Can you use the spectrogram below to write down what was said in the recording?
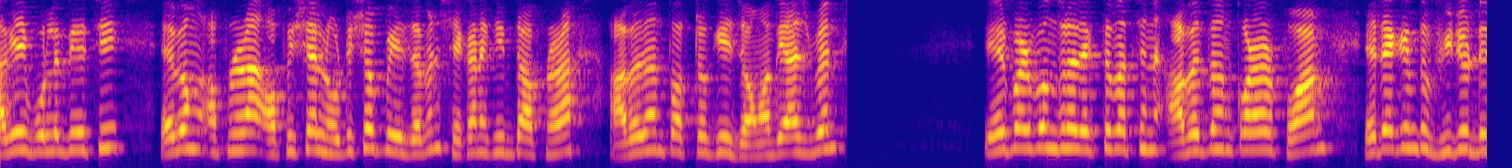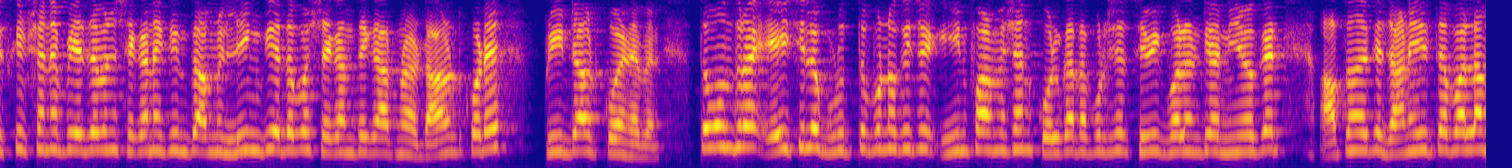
আগেই বলে দিয়েছি এবং আপনারা অফিসিয়াল নোটিশও পেয়ে যাবেন, সেখানে কিন্তু আপনারা আবেদনপত্র গিয়ে জমা দিয়ে আসবেন। এরপর বন্ধুরা দেখতে পাচ্ছেন আবেদন করার ফর্ম এটা কিন্তু ভিডিও ডিসক্রিপশানে পেয়ে যাবেন। সেখানে কিন্তু আমি লিঙ্ক দিয়ে দেবো। সেখান থেকে আপনারা ডাউনলোড করে প্রিন্ট আউট করে নেবেন। তো বন্ধুরা, এই ছিল গুরুত্বপূর্ণ কিছু ইনফরমেশন কলকাতা পুলিশের সিভিক ভলেন্টিয়ার নিয়োগের। আপনাদেরকে জানিয়ে দিতে পারলাম,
